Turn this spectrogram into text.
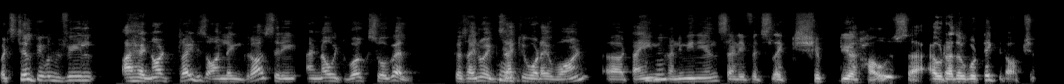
but still people will feel i had not tried this online grocery and now it works so well because i know exactly what i want uh, time Mhm. convenience and if it's like shipped to your house uh, i would rather go take that option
